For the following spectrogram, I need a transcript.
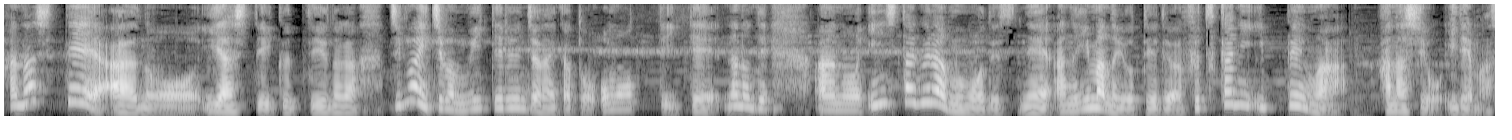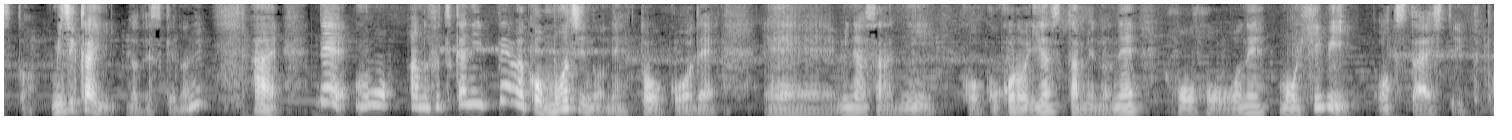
話して、あの、癒していくっていうのが、自分は一番向いてるんじゃないかと思っていて、なので、あの、インスタグラムもですね、あの、今の予定では2日に一遍は話を入れますと。短いのですけどね。はい。で、もう、あの、2日に一遍はこう、文字のね、投稿で、えー皆さんに、こう、心を癒すためのね、方法をね、もう日々お伝えしていくと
